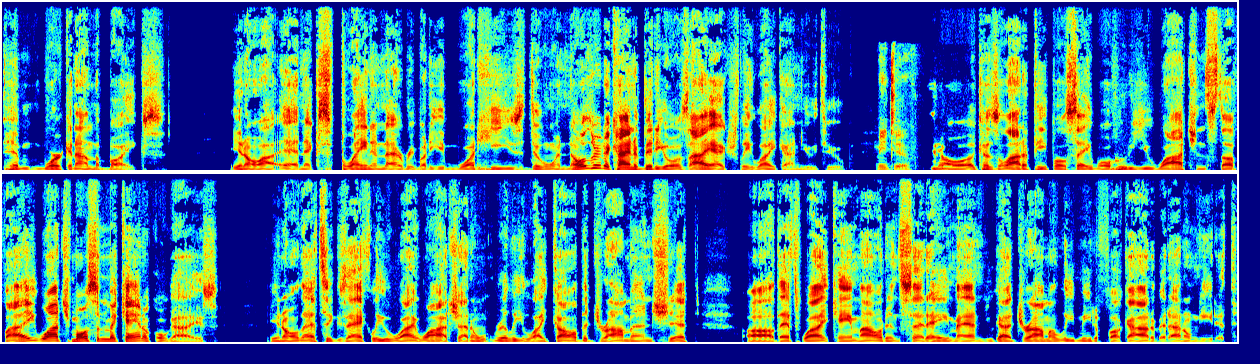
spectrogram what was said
him working on the bikes, you know, uh, and explaining to everybody what he's doing. Those are the kind of videos I actually like on YouTube. Me too. You know, because a lot of people say, well, who do you watch and stuff? I watch most of the mechanical guys. You know, that's exactly who I watch. I don't really like all the drama and shit. Uh, that's why I came out and said, hey, man, you got drama. Leave me the fuck out of it. I don't need it.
